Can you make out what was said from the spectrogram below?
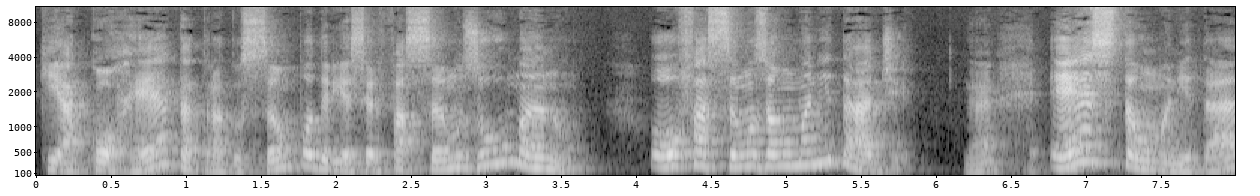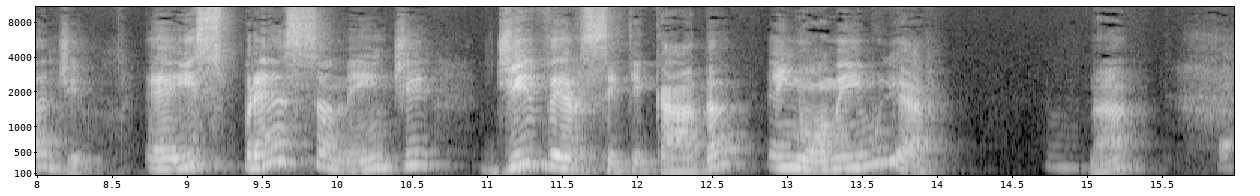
que a correta tradução poderia ser façamos o humano ou façamos a humanidade. Né? Esta humanidade é expressamente diversificada em homem e mulher. Hum. Né? É,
